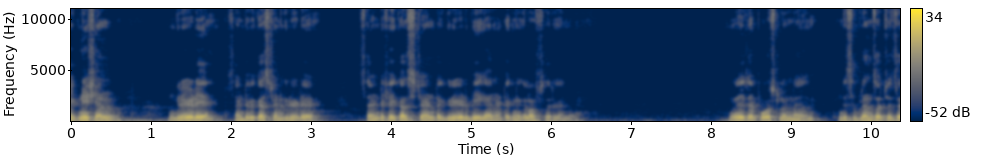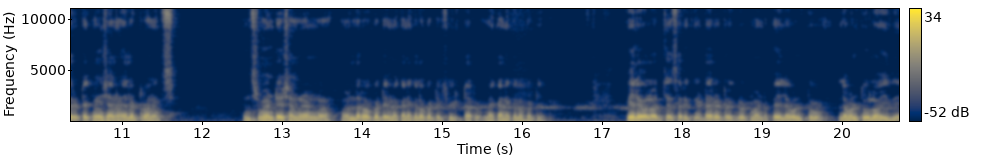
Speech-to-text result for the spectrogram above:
technician grade A scientific assistant grade A scientific assistant grade B కానీ టెక్నికల్ ఆఫీసర్ కానీ ఇవైతే పోస్టులు ఉన్నాయి డిసిప్లిన్స్ వచ్చేసరికి టెక్నీషియన్ ఎలక్ట్రానిక్స్ ఇన్స్ట్రుమెంటేషన్ రెండు వెల్డర్ ఒకటి మెకానికల్ ఒకటి ఫిల్టర్ మెకానికల్ ఒకటి. పే లెవెల్ వచ్చేసరికి direct recruitment pay level two level టూలో ఇది.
